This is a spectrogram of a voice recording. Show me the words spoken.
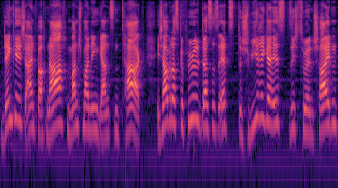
denke ich einfach nach, manchmal den ganzen Tag. Ich habe das Gefühl, dass es jetzt schwieriger ist, sich zu entscheiden,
